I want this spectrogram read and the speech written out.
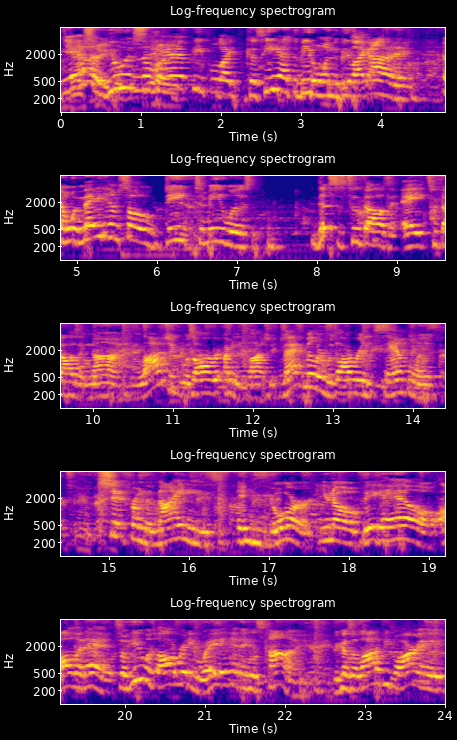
yeah, you wouldn't have had people like, cause he had to be the one to be like, I. And what made him so deep to me was this is 2008, 2009. Logic was already, I mean, Logic. Mac Miller was already sampling shit from the 90s in New York, you know, Big L, all of that. So he was already way ahead of his time. Because a lot of people our age,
